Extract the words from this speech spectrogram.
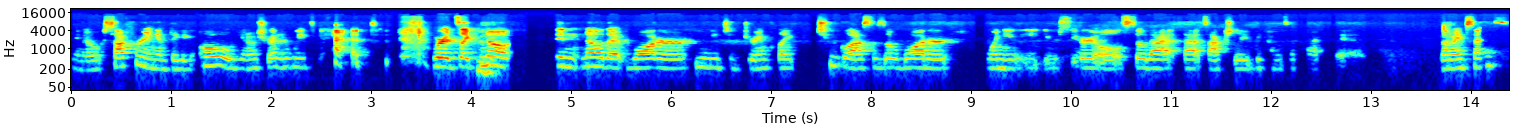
you know suffering and thinking oh you know shredded wheat's bad. Where it's like no didn't know that water you need to drink like two glasses of water when you eat your cereal so that that's actually becomes effective Does that make sense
